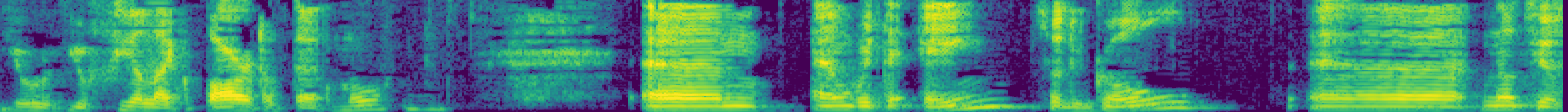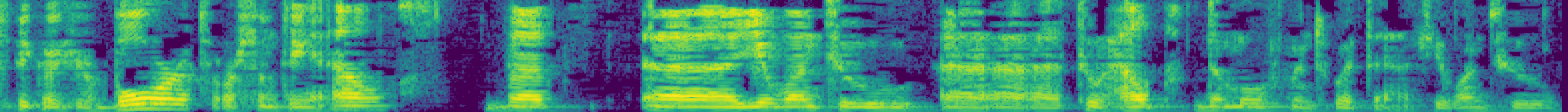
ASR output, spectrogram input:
you, you feel like part of that movement. Um, and with the aim, so the goal, uh, not just because you're bored or something else, but uh, you want to uh, to help the movement with that. You want to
